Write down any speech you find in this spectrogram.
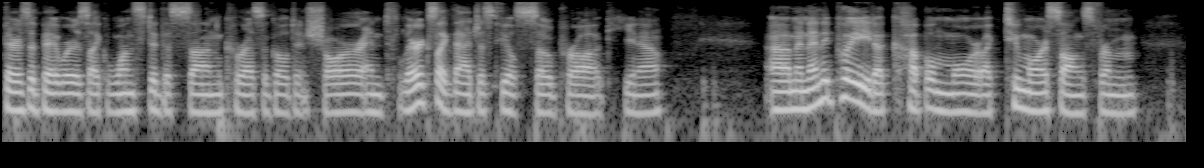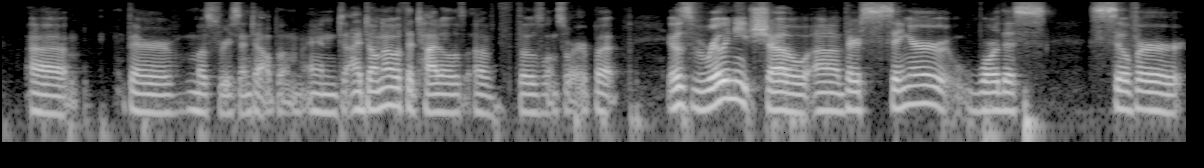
there's a bit where it's like once did the sun caress a golden shore and lyrics like that just feel so prog, you know. Um, and then they played a couple more, like two more songs from uh, their most recent album, and I don't know what the titles of those ones were, but it was a really neat show. Uh, their singer wore this silver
